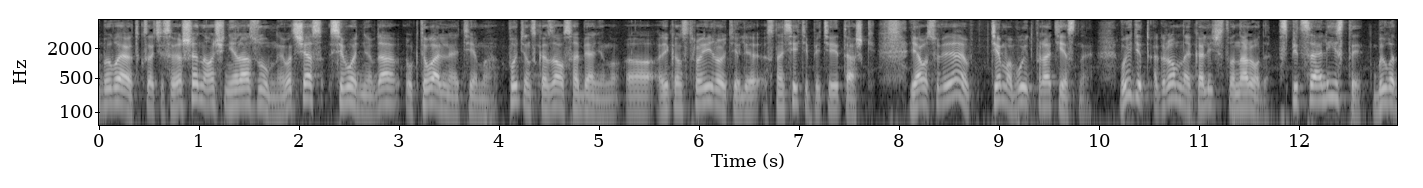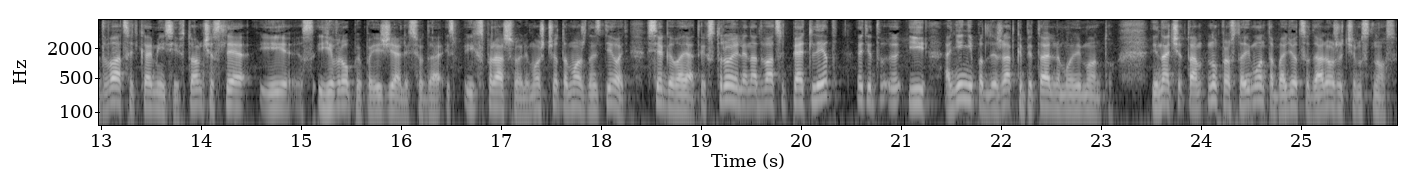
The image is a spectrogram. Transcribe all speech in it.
бывают, кстати, совершенно очень неразумные. Вот сейчас, сегодня, да, актуальная тема. Путин сказал Собянину, э, реконструируйте или сносите пятиэтажки. Я вас уверяю, тема будет протестная. Выйдет огромное количество народа. Специалисты, было 20 комиссий, в том числе и с Европы поезжали сюда, их спрашивали, может, что-то можно сделать. Все говорят, их строили на 25 лет, эти, и они не подлежат капитальному ремонту. Иначе там, ну, просто ремонт обойдется дороже, чем снос.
